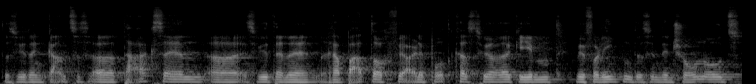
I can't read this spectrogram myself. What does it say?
Das wird ein ganzer äh, Tag sein. Äh, es wird einen Rabatt auch für alle Podcast-Hörer geben. Wir verlinken das in den Show Notes.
